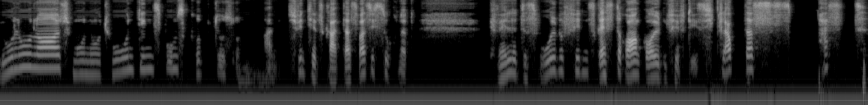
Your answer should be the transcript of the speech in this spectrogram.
Lulu Lounge, Monoton, Dingsbums, Kryptus und Mann. Ich finde jetzt gerade das, was ich suche nicht. Quelle des Wohlbefindens, Restaurant Golden 50s. Ich glaube, das passt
